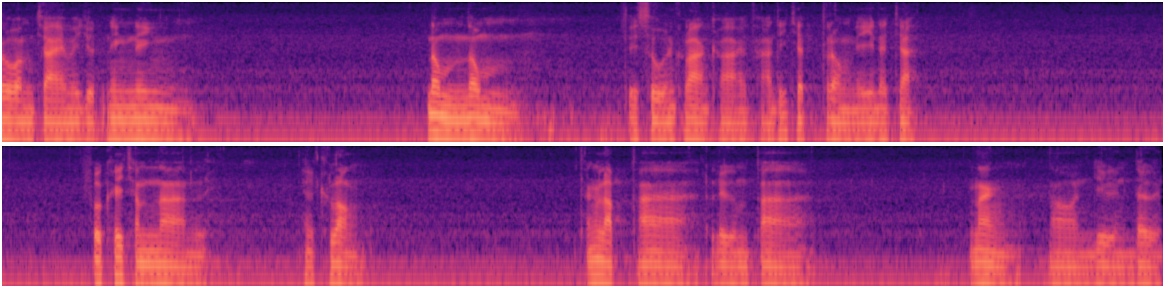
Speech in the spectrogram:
รวมใจมาหยุดนิ่ง ๆ นุ่ม ๆ ที่ศูนย์กลางกายฐานที่เจ็ดตรงนี้นะจ๊ะ ฝึกให้ชำนาญเลย ให้คล่อง ทั้งหลับตาลืมตา นั่งนอนยืนเดิน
